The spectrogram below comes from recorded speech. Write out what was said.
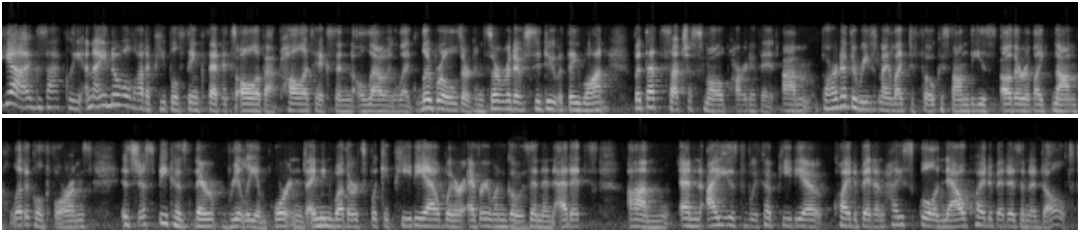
Yeah, exactly. And I know a lot of people think that it's all about politics and allowing like liberals or conservatives to do what they want, but that's such a small part of it. Um, part of the reason I like to focus on these other like non-political forums is just because they're really important. I mean, whether it's Wikipedia where everyone goes in and edits, um, and I used Wikipedia quite a bit in high school and now quite a bit as an adult,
